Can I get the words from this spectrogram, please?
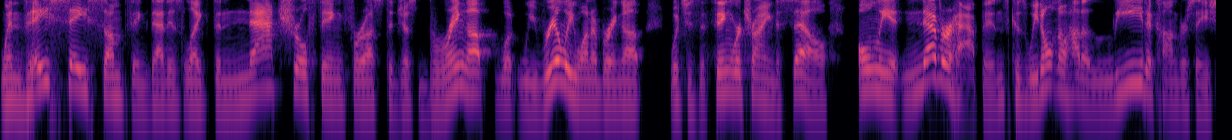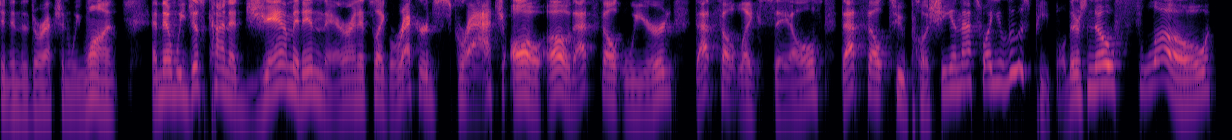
when they say something that is like the natural thing for us to just bring up what we really want to bring up, which is the thing we're trying to sell, only it never happens because we don't know how to lead a conversation in the direction we want. And then we just kind of jam it in there and it's like record scratch. Oh, oh, that felt weird. That felt like sales. That felt too pushy. And that's why you lose people. There's no flow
